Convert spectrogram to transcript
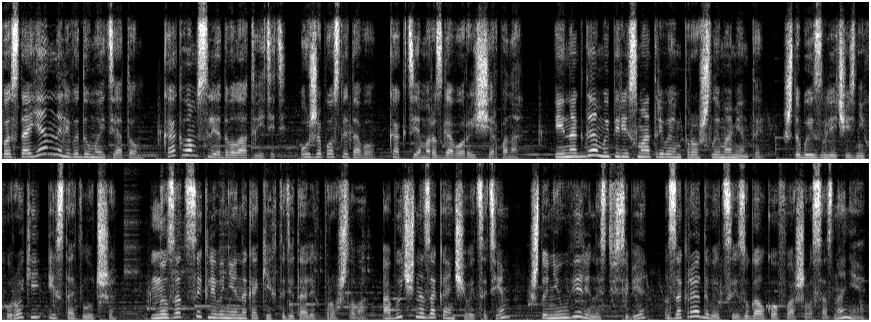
Постоянно ли вы думаете о том, как вам следовало ответить, уже после того, как тема разговора исчерпана? Иногда мы пересматриваем прошлые моменты, чтобы извлечь из них уроки и стать лучше. Но зацикливание на каких-то деталях прошлого обычно заканчивается тем, что неуверенность в себе закрадывается из уголков вашего сознания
